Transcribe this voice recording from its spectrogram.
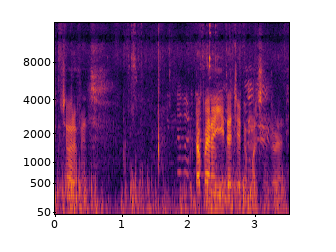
చూసారా ఫ్రెండ్స్? పుట్ట పైన ఈత చెట్టు మొలిచింది చూడండి.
